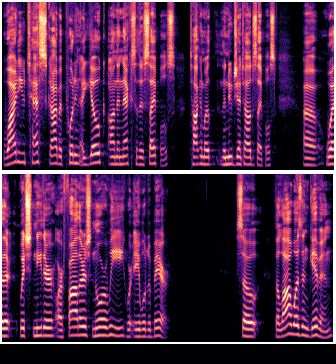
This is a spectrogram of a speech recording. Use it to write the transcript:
why do you test God by putting a yoke on the necks of the disciples, talking about the new Gentile disciples, uh, whether, which neither our fathers nor we were able to bear? So the law wasn't given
